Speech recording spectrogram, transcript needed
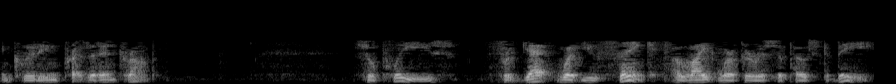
including President Trump. So please forget what you think a light worker is supposed to be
